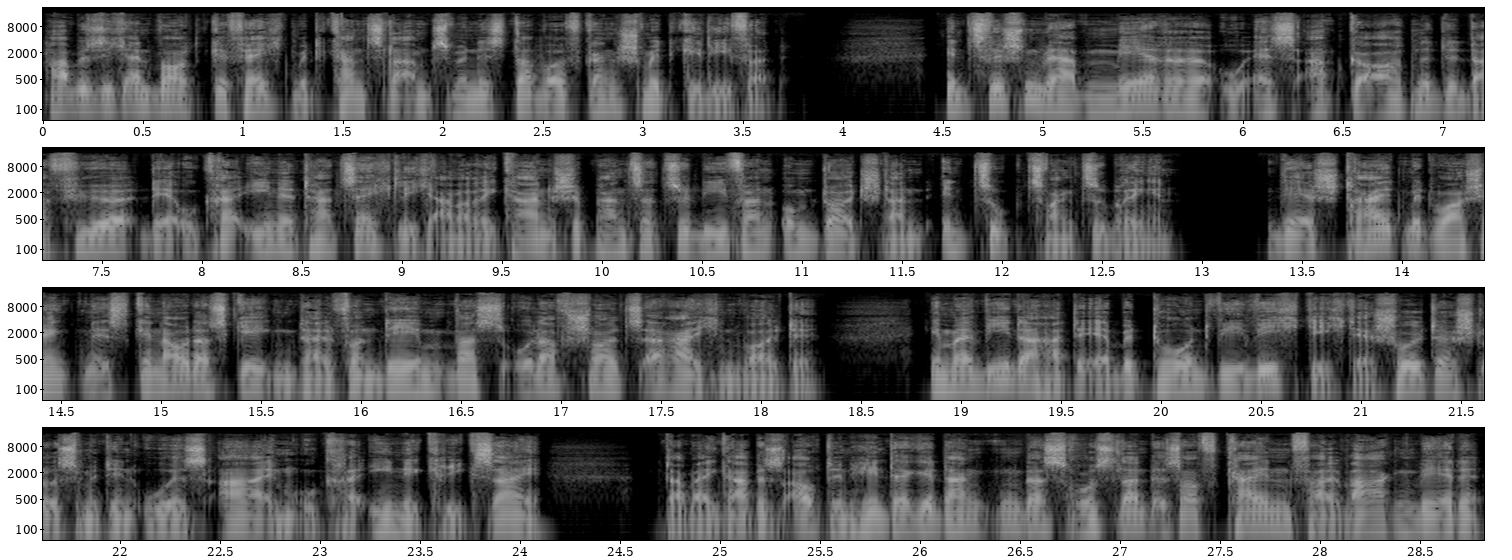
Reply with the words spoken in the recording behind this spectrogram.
habe sich ein Wortgefecht mit Kanzleramtsminister Wolfgang Schmidt geliefert. Inzwischen werben mehrere US-Abgeordnete dafür, der Ukraine tatsächlich amerikanische Panzer zu liefern, um Deutschland in Zugzwang zu bringen. Der Streit mit Washington ist genau das Gegenteil von dem, was Olaf Scholz erreichen wollte. Immer wieder hatte er betont, wie wichtig der Schulterschluss mit den USA im Ukraine-Krieg sei. Dabei gab es auch den Hintergedanken, dass Russland es auf keinen Fall wagen werde,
